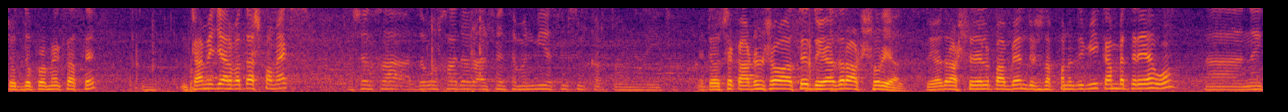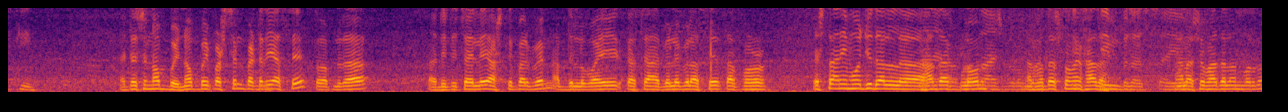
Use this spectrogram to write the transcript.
চোদ্দ প্রো ম্যাক্স আছে। কামিজি আর বাতাস প্রো ম্যাক্স عشان خا... زبون خادر 2800 سمسم كرتون هذا يجي এটা হচ্ছে কার্টুন সহ আছে দুই হাজার আটশো রিয়াল দুই হাজার আটশো রিয়াল পাবেন দুশো ছাপ্পান্ন জিবি কাম ব্যাটারি ও آه 19 এটা হচ্ছে নব্বই নব্বই পার্সেন্ট ব্যাটারি আছে তো আপনারা আহ, নিতে চাইলে আসতে পারবেন আবদুল্লা ভাইয়ের কাছে অ্যাভেলেবেল আছে তারপর স্থানীয় মজুদ আল হাদাক লোন 14 برو আর বাতাস প্রো ম্যাক্স হাদা 16 بلس হ্যাঁ ايوه শুভ হাদা লোন বলতো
